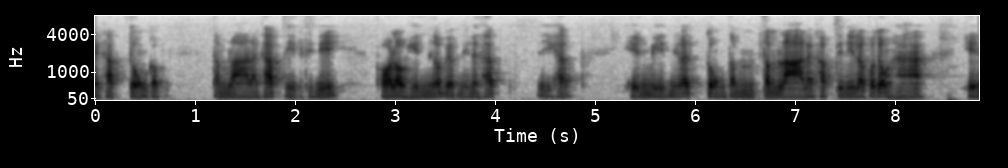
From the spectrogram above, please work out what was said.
นะครับ ตรงกับตำรานะครับนี่ทีนี้พอเราเห็นเนื้อแบบนี้นะครับนี่ครับ เห็นมีเนื้อตรงตำตำรานะครับ ทีนี้เราก็ต้องหาเห็น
